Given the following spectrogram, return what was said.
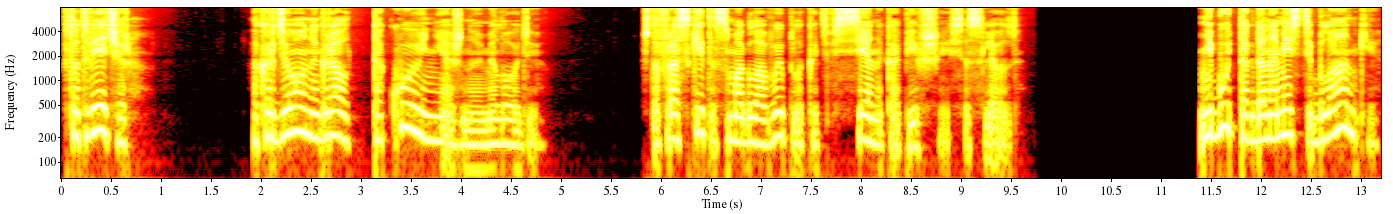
В тот вечер аккордеон играл такую нежную мелодию, что Фраскита смогла выплакать все накопившиеся слезы. Не будь тогда на месте Бланки,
